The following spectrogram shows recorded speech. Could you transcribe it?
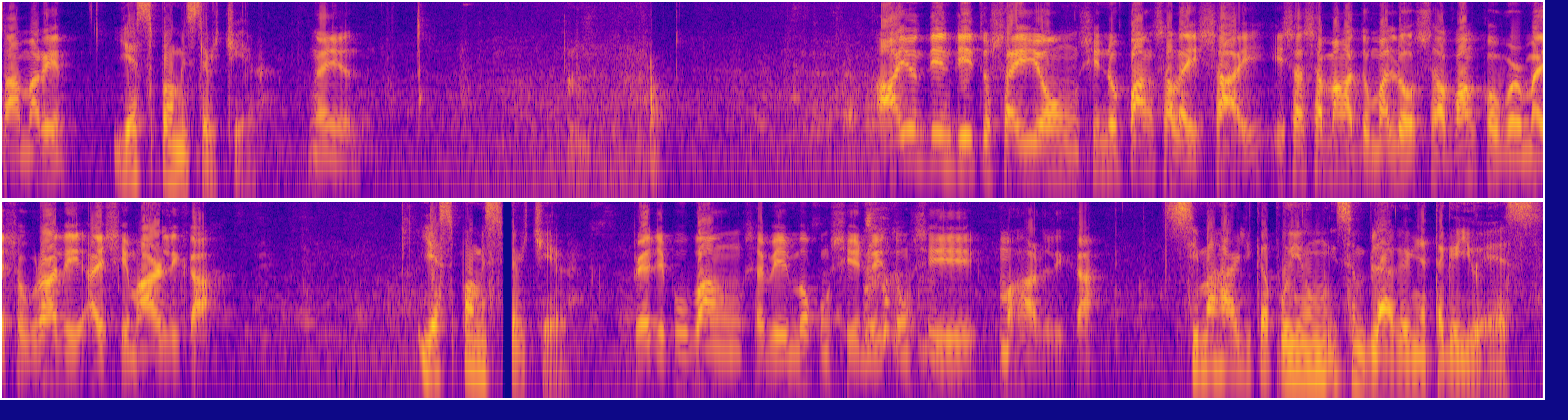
Tama rin. Yes po, Mr. Chair. Ngayon, ayon din dito sa iyong sinupang salaysay, isa sa mga dumalo sa Vancouver Maisog Rally ay si Maharlika. Yes po, Mr. Chair. pwede po bang sabihin mo kung sino itong si Maharlika, Si Maharlika po yung isang vlogger niya taga-US.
